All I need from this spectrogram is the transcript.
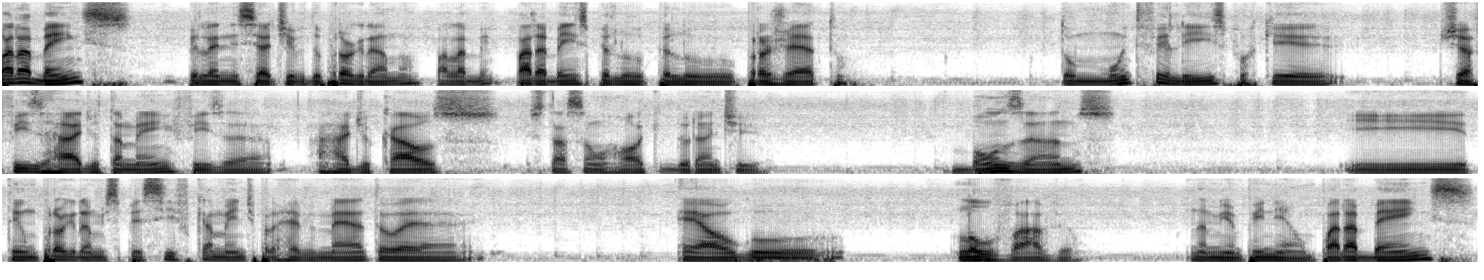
Parabéns pela iniciativa do programa, parabéns, pelo, pelo projeto. Estou muito feliz porque Já fiz rádio também, fiz a, a Rádio Caos, Estação Rock, durante bons anos. E ter um programa especificamente para heavy metal é, é algo louvável, na minha opinião. Parabéns.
